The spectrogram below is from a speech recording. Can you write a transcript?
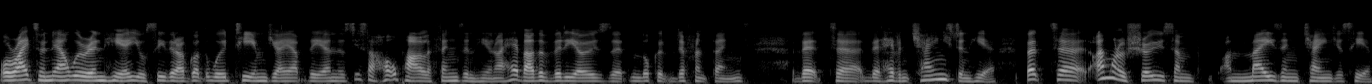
Alright, so now we're in here. You'll see that I've got the word TMJ up there and there's just a whole pile of things in here. And I have other videos that look at different things that uh, that haven't changed in here. But uh, I want to show you some amazing changes here.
